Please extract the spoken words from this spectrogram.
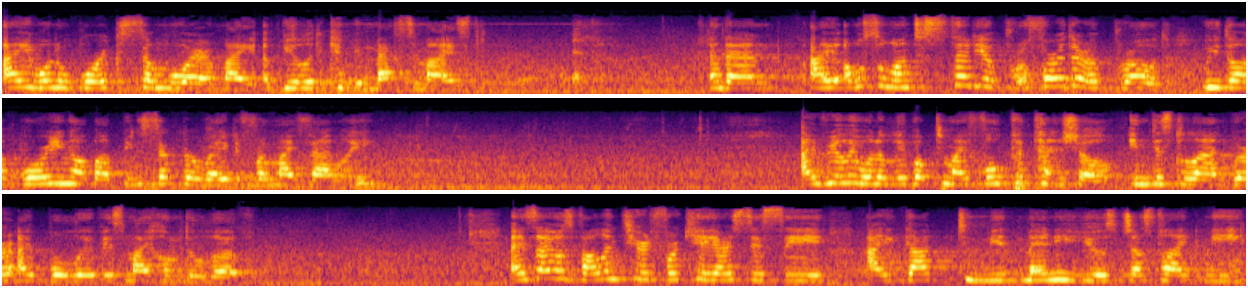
I want to work somewhere my ability can be maximized. And then I also want to study abro further abroad without worrying about being separated from my family. I really want to live up to my full potential in this land where I believe is my home to live. As I was volunteered for KRCC, I got to meet many youths just like me.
